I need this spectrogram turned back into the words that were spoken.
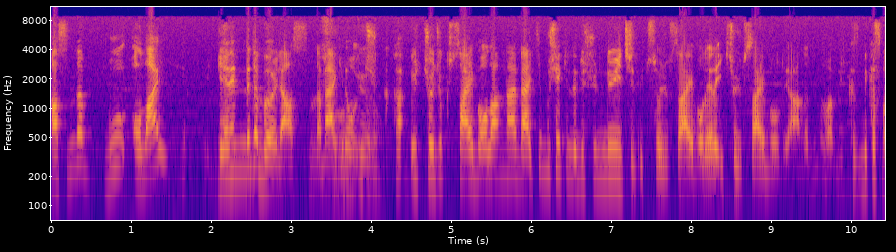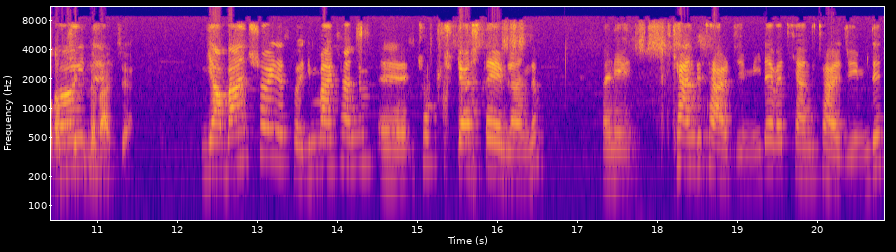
aslında bu olay genelinde de böyle aslında. Belki de onu o üç, üç çocuk sahibi olanlar belki bu şekilde düşündüğü için üç çocuk sahibi oluyor ya da iki çocuk sahibi oluyor. Anladın mı? Bir, kız, bir kısmı da bu şekilde bence. Ya ben şöyle söyleyeyim. Ben kendim e, çok küçük yaşta evlendim. Hani kendi tercihimiydi. Evet kendi tercihimdi.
